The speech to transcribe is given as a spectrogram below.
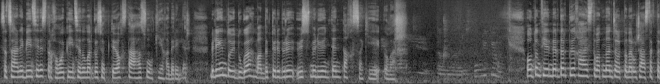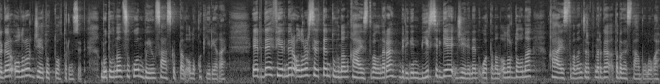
Социальный пенсияны страховой пенсияларға сөпті оқ стаға суық кейға берілер. Білігін дойдуға мандық төлі бүрі 3 миллионтен тақса кей ұлар. Онтын фермердар тыға хайстыбатынан жарықтанар участықтырғар олырыр же тұтты оқтырын сөп. Бұтуғынан сұқуын бұйыл сасқыттан олыққа кереға. Әрді фермер олырыр сірттен туғынан қайыстыбалынара білеген бір сірге желінен оттанан олырдығына қайыстыбанан жарықтанарға табығастағы болуға.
